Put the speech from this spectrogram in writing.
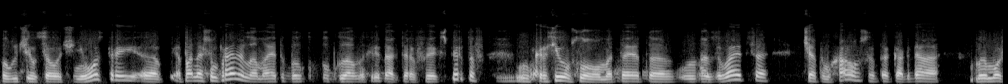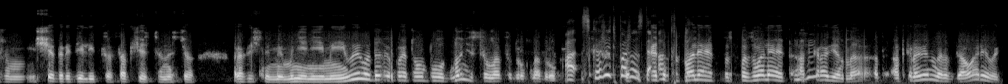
получился очень острый. Э, по нашим правилам, а это был клуб главных редакторов и экспертов, красивым словом, это, это называется чатом хаос, это когда мы можем щедро делиться с общественностью различными мнениями и выводами по этому поводу, но не ссылаться друг на друга. А скажите, пожалуйста... Это а... позволяет, позволяет угу. откровенно, откровенно разговаривать.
